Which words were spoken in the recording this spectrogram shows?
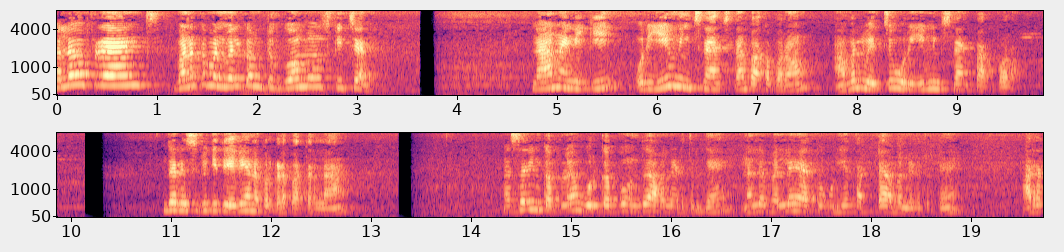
ஹலோ ஃப்ரெண்ட்ஸ் வணக்கம் and welcome to Komo's kitchen நாம் இன்னைக்கு ஒரு ஈவினிங் ஸ்நாக்ஸ் தான் பார்க்க போகிறோம் அவல் வச்சு ஒரு ஈவினிங் ஸ்நாக் பார்க்க போகிறோம் இந்த ரெசிபிக்கு தேவையான பொருட்களை பார்த்துடலாம். மெசரிங் கப்பில் ஒரு கப்பு வந்து அவல் எடுத்திருக்கேன். நல்ல வெள்ளையாக இருக்கக்கூடிய தட்டை அவன் எடுத்திருக்கேன். அரை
